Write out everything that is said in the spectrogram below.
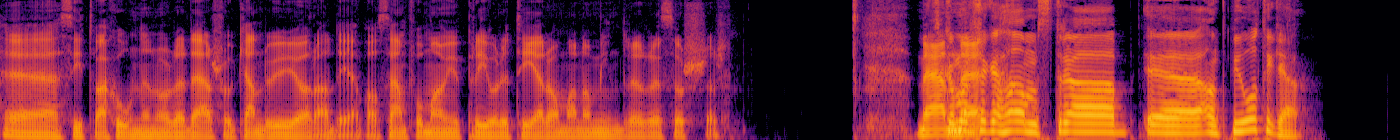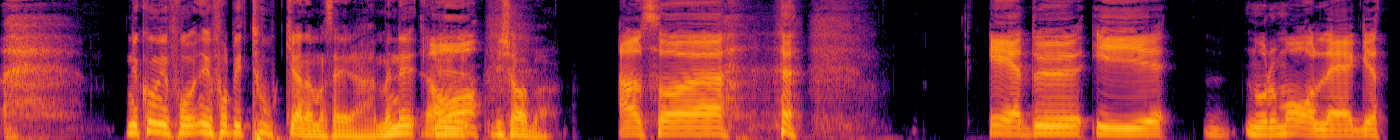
Eh, situationen och det där så kan du ju göra det. Va? Sen får man ju prioritera om man har mindre resurser. Men, Ska man eh, försöka hamstra eh, antibiotika? Nu kommer vi få, nu får bli tokiga när man säger det här, men nu, Ja. nu vi kör bara. Alltså, eh, är du i normalläget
